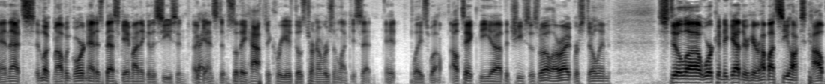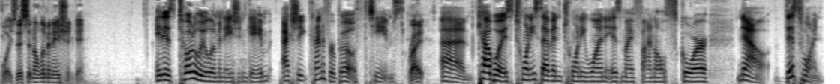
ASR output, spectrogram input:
and that's look. Melvin Gordon had his best game, I think, of the season right. against him. So they have to create those turnovers, and like you said, it plays well. I'll take the uh, the Chiefs as well. All right, we're still in, still uh, working together here. How about Seahawks Cowboys? This is an elimination game. It is totally elimination game, actually, kind of for both teams. Right. Um, Cowboys 27-21 is my final score. Now, this one,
